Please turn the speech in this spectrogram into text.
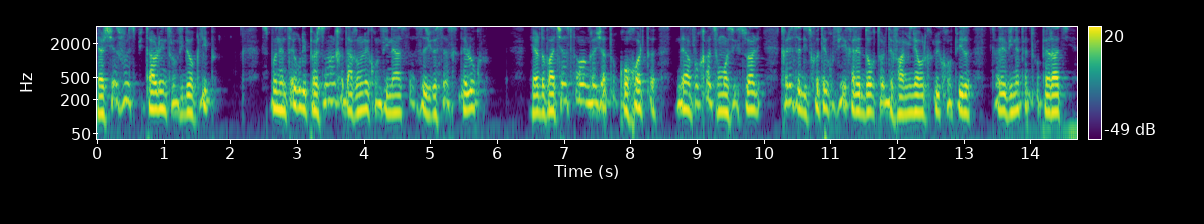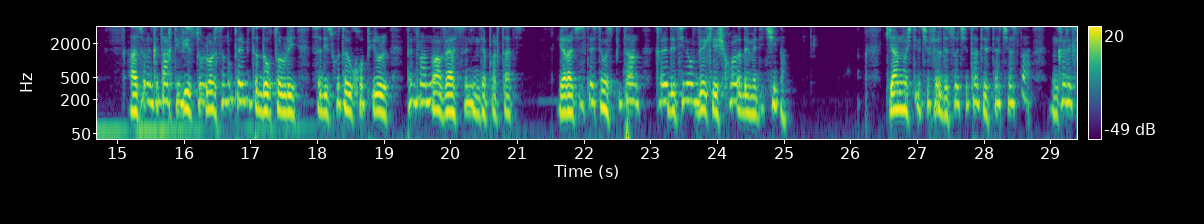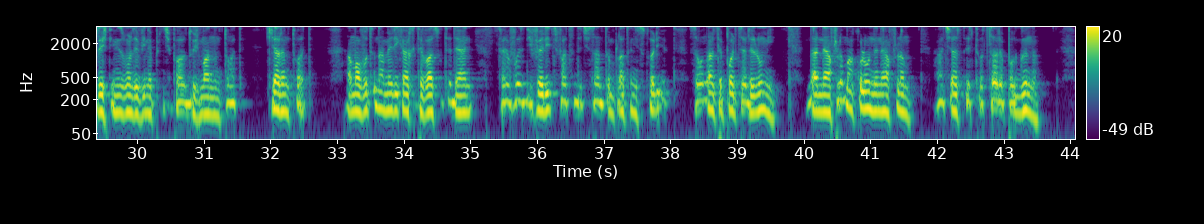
iar șeful spitalului într-un videoclip spune întregului personal că dacă nu le convine asta, să-și găsească de lucru. Iar după aceasta au angajat o cohortă de avocați homosexuali care să discute cu fiecare doctor de familie oricărui copil care vine pentru operație, astfel încât activistul lor să nu permită doctorului să discute cu copilul pentru a nu avea sâni îndepărtați. Iar acesta este un spital care deține o veche școală de medicină. Chiar nu știu ce fel de societate este aceasta în care creștinismul devine principal dușman în toate chiar în toate. Am avut în America câteva sute de ani care au fost diferiți față de ce s-a întâmplat în istorie sau în alte părți ale lumii, dar ne aflăm acolo unde ne aflăm. Aceasta este o țară păgână.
